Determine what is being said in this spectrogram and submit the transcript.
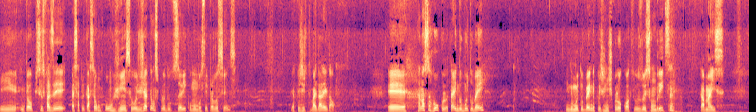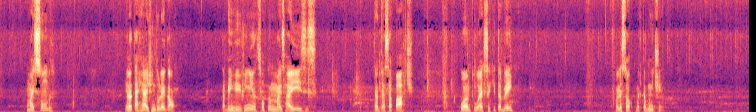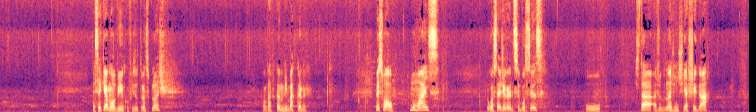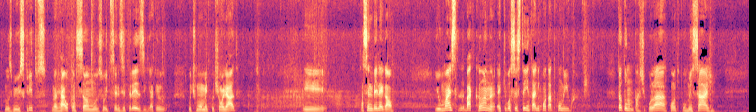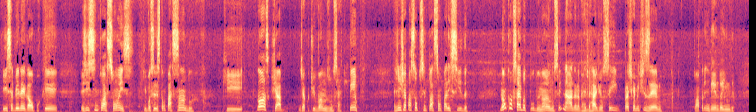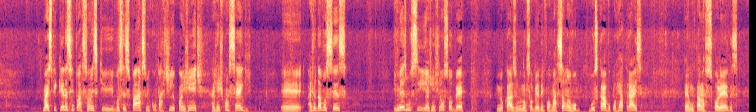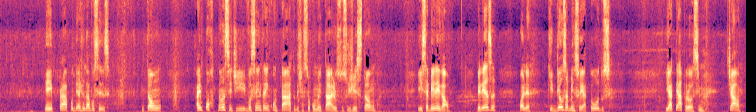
E, então eu preciso fazer essa aplicação com urgência. Hoje já tem uns produtos ali, como eu mostrei para vocês. E acredito que vai dar legal. É, a nossa rúcula está indo muito bem. Indo muito bem, depois a gente colocou aqui os dois sombrites, né? Ficar mais, mais sombra. Ela está reagindo legal. Tá bem vivinha, soltando mais raízes. Tanto essa parte quanto essa aqui também. Olha só como é que tá bonitinha. Essa aqui é a novinha que eu fiz o transplante. Então tá ficando bem bacana. Pessoal, no mais, eu gostaria de agradecer vocês por estar ajudando a gente a chegar nos mil inscritos. Nós já alcançamos 813, até o último momento que eu tinha olhado. E tá sendo bem legal. E o mais bacana é que vocês têm entrado em contato comigo. Tanto particular quanto por mensagem. E isso é bem legal porque Existem situações que vocês estão passando que nós que já, já cultivamos um certo tempo, a gente já passou por situação parecida. Não que eu saiba tudo, não, eu não sei nada, na verdade, eu sei praticamente zero. Estou aprendendo ainda. Mas pequenas situações que vocês passam e compartilham com a gente, a gente consegue é, ajudar vocês. E mesmo se a gente não souber, no meu caso, eu não souber da informação, eu vou buscar, vou correr atrás, perguntar aos nossos colegas e aí para poder ajudar vocês. Então, a importância de você entrar em contato, deixar seu comentário, sua sugestão, isso é bem legal. Beleza? Olha, que Deus abençoe a todos e até a próxima. Tchau!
